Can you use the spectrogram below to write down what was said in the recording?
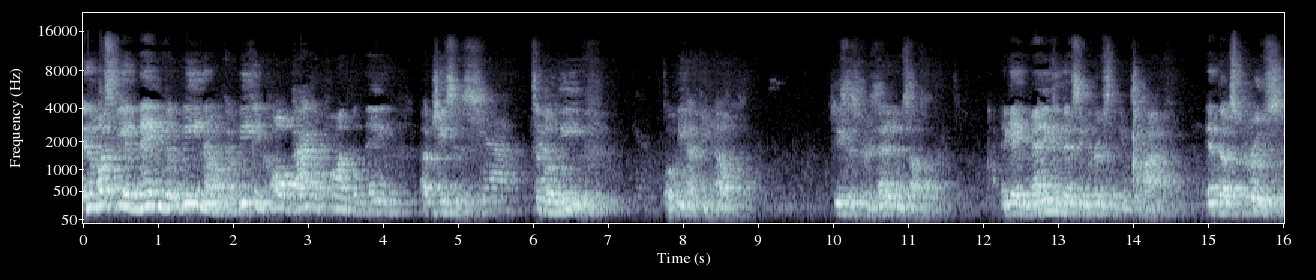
And it must be a name that we know, that we can call back upon the name of Jesus Yeah. To believe what we have beheld. Jesus presented himself and gave many convincing proofs that he was alive. And those proofs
